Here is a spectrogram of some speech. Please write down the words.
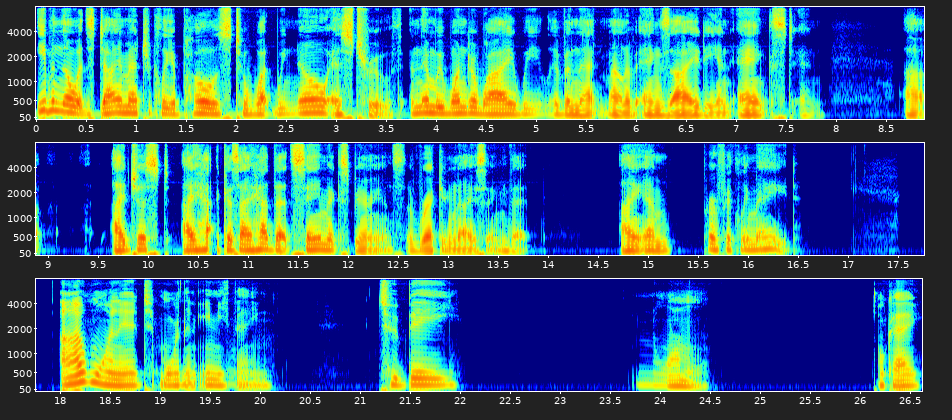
even though it's diametrically opposed to what we know as truth. And then we wonder why we live in that amount of anxiety and angst and uh, I just I because ha- I had that same experience of recognizing that I am perfectly made. I wanted more than anything to be normal. Okay?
